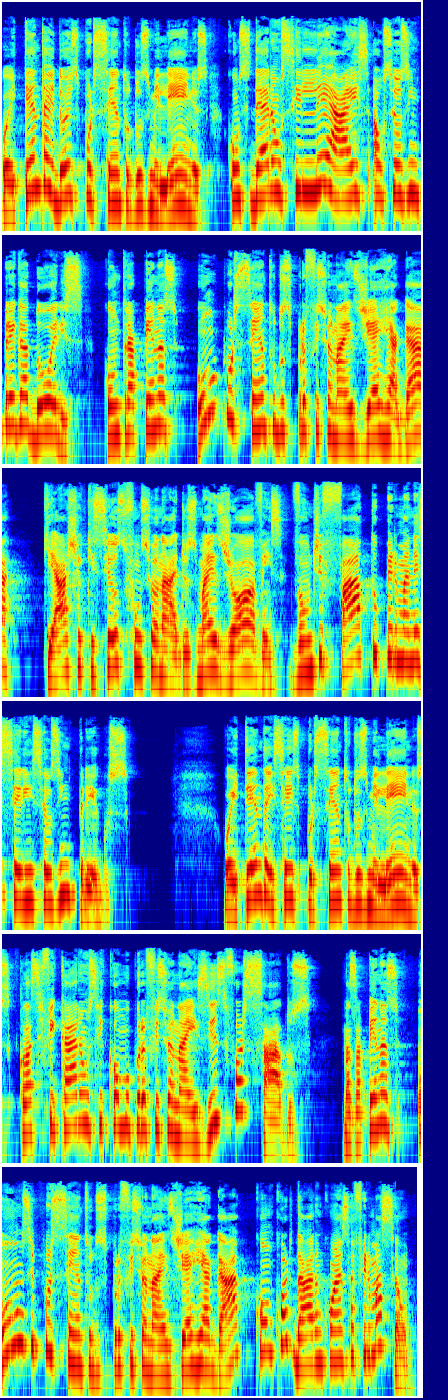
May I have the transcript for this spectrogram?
82% dos milênios consideram-se leais aos seus empregadores, contra apenas 1% dos profissionais de RH que acha que seus funcionários mais jovens vão de fato permanecer em seus empregos. 86% dos milênios classificaram-se como profissionais esforçados, mas apenas 11% dos profissionais de RH concordaram com essa afirmação.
